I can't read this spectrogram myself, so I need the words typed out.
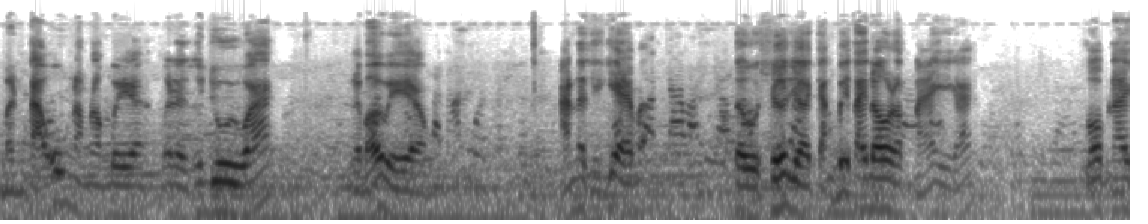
Mình tao uống năm lon bia bây giờ tôi vui quá. Là bởi vì anh nói thiệt với em á từ xưa giờ chẳng biết tay đô là mẹ gì cả. Hôm nay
